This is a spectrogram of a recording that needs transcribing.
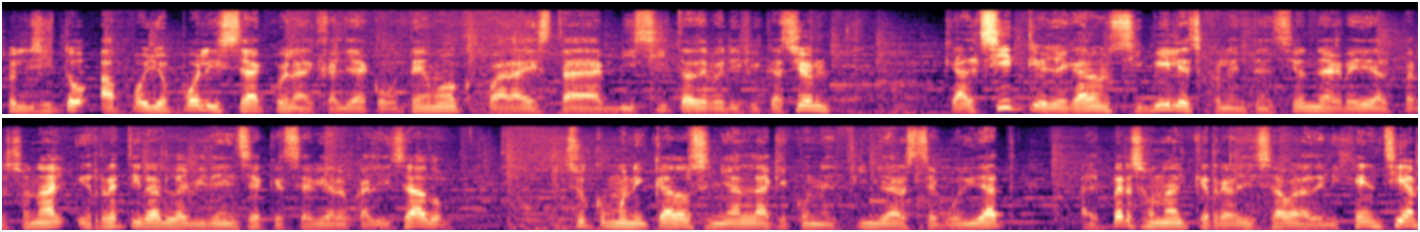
solicitó apoyo policiaco en la Alcaldía Cuauhtémoc para esta visita de verificación, que al sitio llegaron civiles con la intención de agredir al personal y retirar la evidencia que se había localizado. En su comunicado señala que con el fin de dar seguridad al personal que realizaba la diligencia,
